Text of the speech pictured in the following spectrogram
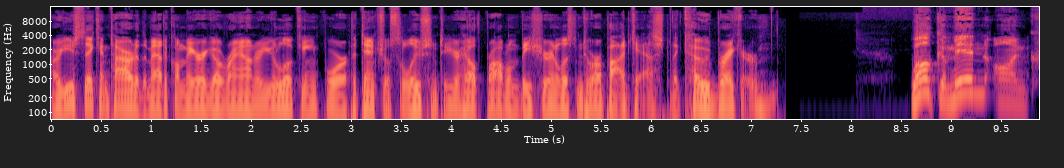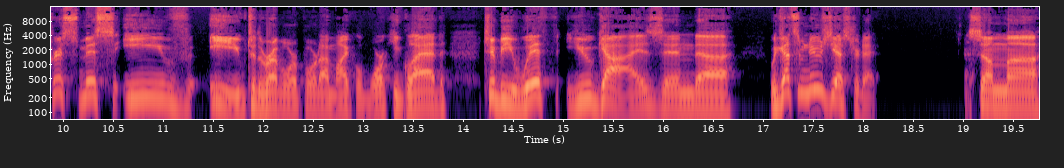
Are you sick and tired of the medical merry-go-round? Are you looking for a potential solution to your health problem? Be sure and listen to our podcast, The Code Breaker. Welcome in on Christmas Eve Eve to the Rebel Report. I'm Michael Borky. Glad to be with you guys. And uh, we got some news yesterday. Some uh,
